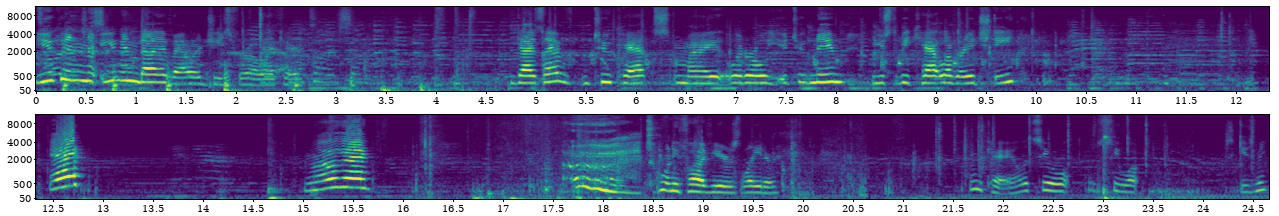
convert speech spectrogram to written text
You can you can die of allergies for all I care. Guys, I have two cats. My literal YouTube name used to be Cat Lover HD. Yeah. Okay. 25 years later. Okay, let's see what let's see what excuse me.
